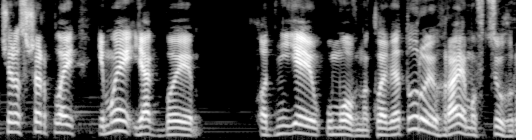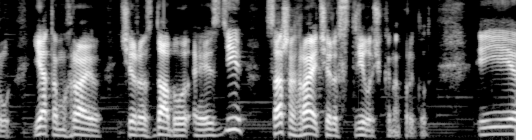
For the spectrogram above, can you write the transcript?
через SharePlay, і ми якби однією умовно клавіатурою граємо в цю гру. Я там граю через WASD, Саша грає через стрілочки, наприклад. І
